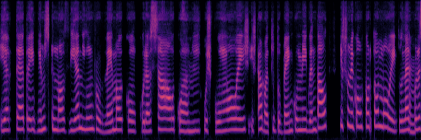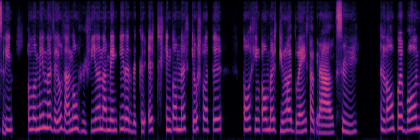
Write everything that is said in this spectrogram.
e etc. E vimos que não havia nenhum problema com o coração, com uhum. os pulmões, estava tudo bem comigo. Então, isso me confortou muito, né? Porque assim, pelo menos eu já não vivia na mentira de que estes sintomas que eu estou a ter são sintomas de uma doença grave. Sim não foi bom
